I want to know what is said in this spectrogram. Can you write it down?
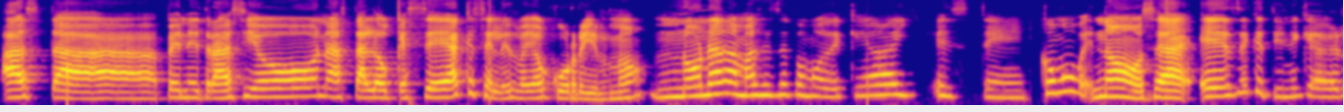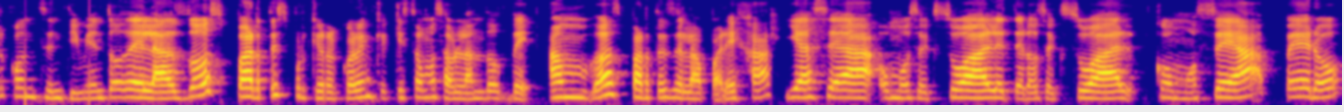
hasta penetración, hasta lo que sea que se les vaya a ocurrir, ¿no? No nada más es de como de que, ay, este, ¿cómo ve? No, o sea, es de que tiene que haber consentimiento de las dos partes, porque recuerden que aquí estamos hablando de ambas partes de la pareja, ya sea homosexual, heterosexual, como sea, pero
